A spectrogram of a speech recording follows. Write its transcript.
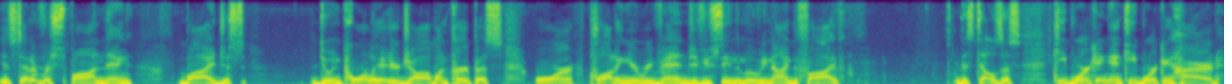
Instead of responding by just doing poorly at your job on purpose or plotting your revenge, if you've seen the movie 9 to 5, this tells us keep working and keep working hard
